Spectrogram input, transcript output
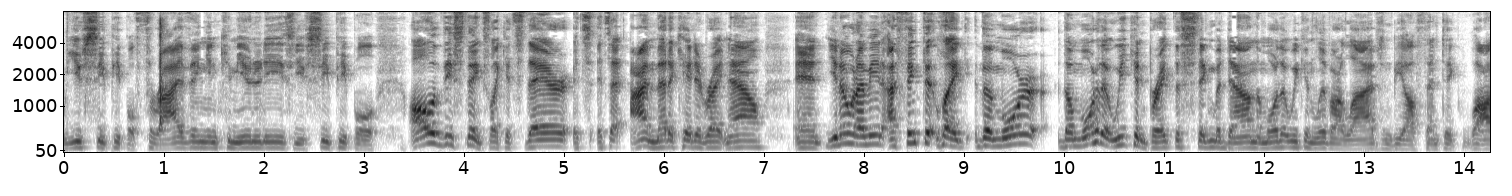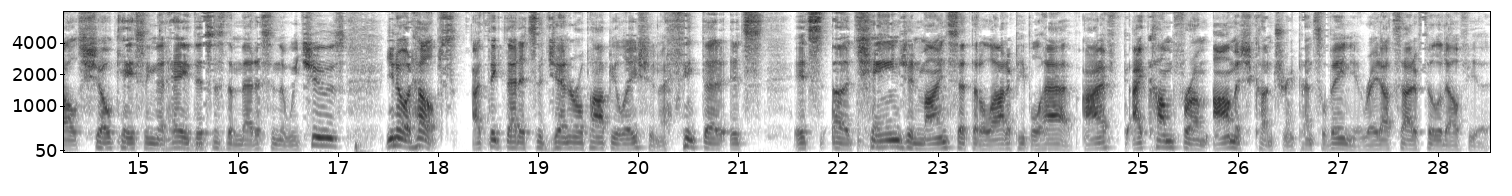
You see people thriving in communities. You see people, all of these things. Like it's there. It's it's. I'm medicated right now. And you know what I mean? I think that like the more the more that we can break the stigma down, the more that we can live our lives and be authentic while showcasing that hey, this is the medicine that we choose. You know, it helps. I think that it's the general population. I think that it's it's a change in mindset that a lot of people have. I've I come from Amish country, Pennsylvania, right outside of Philadelphia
